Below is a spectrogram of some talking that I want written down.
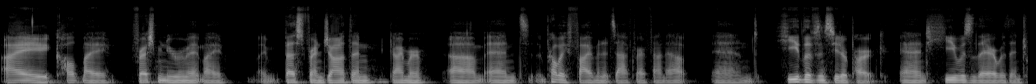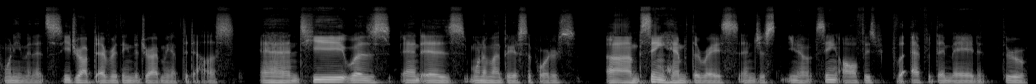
I called my freshman year roommate, my my best friend Jonathan Geimer, um, and probably five minutes after I found out, and he lives in Cedar Park, and he was there within 20 minutes. He dropped everything to drive me up to Dallas, and he was and is one of my biggest supporters. Um, seeing him at the race and just you know seeing all of these people, the effort they made through.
